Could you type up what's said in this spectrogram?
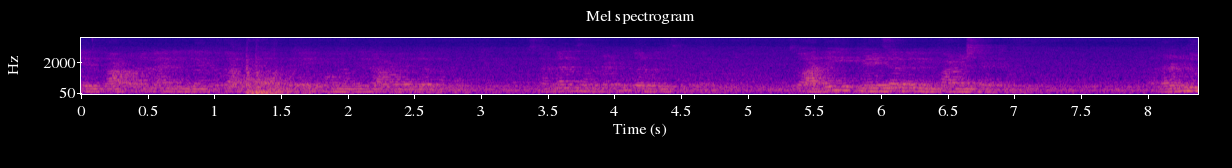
మీరు ఇది ప్రాపర్ ప్లానింగ్ లేకపోతే అప్పుడు ఎక్కువ మంది రావడం జరుగుతుంది. సడన్ సపరేట్ గర్ల్స్ సో అది మేజర్ ఇంపార్టెంట్ అయితే రెండు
